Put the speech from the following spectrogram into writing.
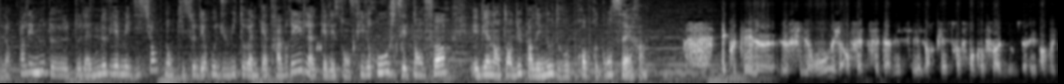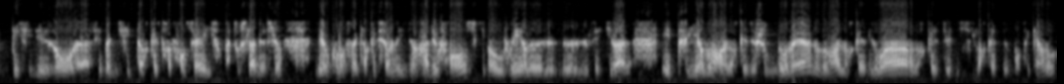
Alors parlez-nous de, la 9e édition donc, qui se déroule du 8 au 24 avril. Quel est son fil rouge, ses temps forts? Et bien entendu, parlez-nous de vos propres concerts. Écoutez, le, en fait, cette année, c'est les orchestres francophones. Vous avez vraiment une déclinaison euh, assez magnifique d'orchestres français. Ils sont pas tous là, bien sûr, mais on commence avec l'orchestre de Radio France, qui va ouvrir le, festival. Et puis, on aura l'orchestre de chambre d'Auvergne, on aura l'orchestre de Loire, l'orchestre de Nice, l'orchestre de Monte-Carlo,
